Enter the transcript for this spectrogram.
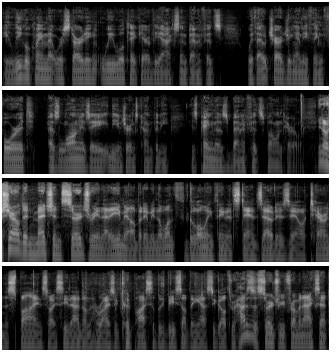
a legal claim that we're starting, we will take care of the accident benefits without charging anything for it as long as a the insurance company is paying those benefits voluntarily. You know, Cheryl didn't mention surgery in that email, but I mean, the one glowing thing that stands out is, you know, a tear in the spine. So I see that on the horizon. Could possibly be something he has to go through. How does a surgery from an accident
